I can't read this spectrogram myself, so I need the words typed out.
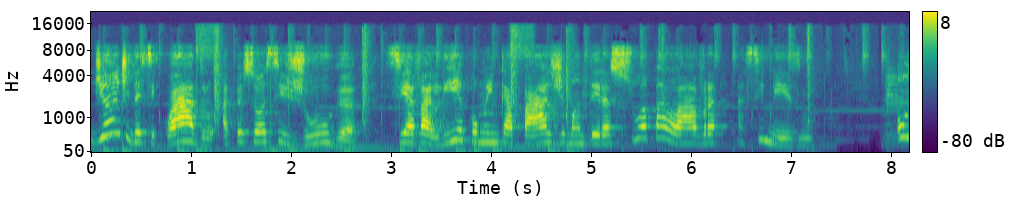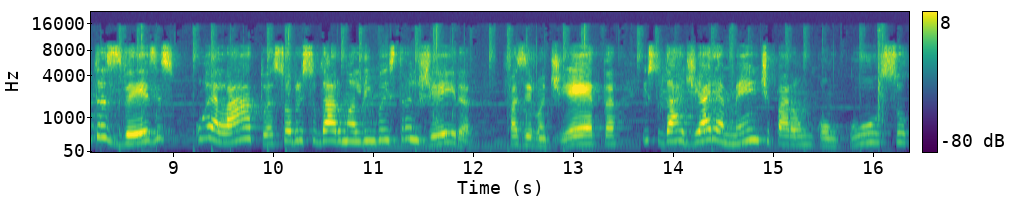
Diante desse quadro, a pessoa se julga, se avalia como incapaz de manter a sua palavra a si mesma. Outras vezes, o relato é sobre estudar uma língua estrangeira, fazer uma dieta, estudar diariamente para um concurso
